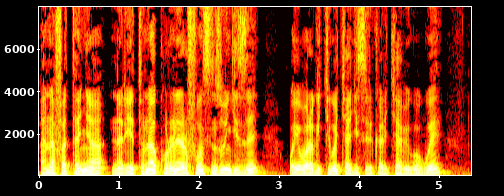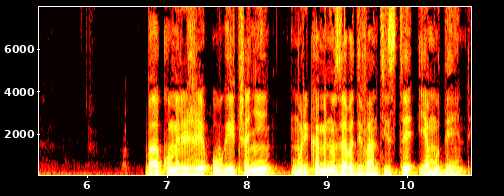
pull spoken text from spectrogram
anafatanya na liyetona koroneri alphonse nzungize wayoboraga ikigo cya gisirikare cya bigogwe bakomereje ubwicanyi muri kaminuza y'abadivantisite ya mudende.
